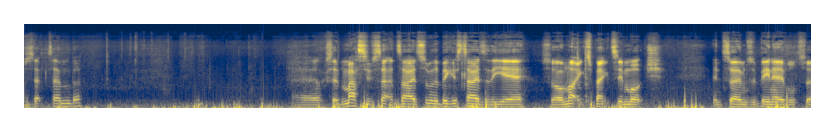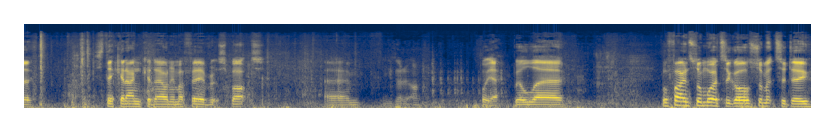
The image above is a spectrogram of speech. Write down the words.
September. Uh, like I said, massive set of tides, some of the biggest tides of the year. So I'm not expecting much in terms of being able to stick an anchor down in my favourite spot. Um, You got it on. but yeah, we'll uh, we'll find somewhere to go, something to do.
